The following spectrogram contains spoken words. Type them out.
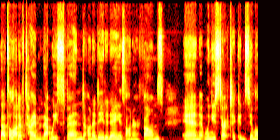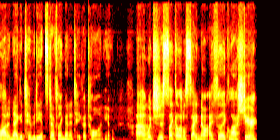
that's a lot of time that we spend on a day to day is on our phones. And when you start to consume a lot of negativity, it's definitely going to take a toll on you. Um, which is just like a little side note. I feel like last year,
